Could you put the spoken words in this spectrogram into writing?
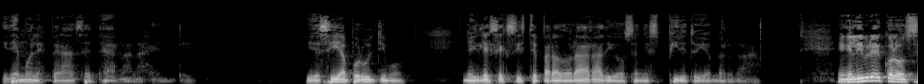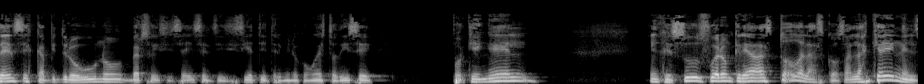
y demos la esperanza eterna a la gente. Y decía por último, la iglesia existe para adorar a Dios en espíritu y en verdad. En el libro de Colosenses capítulo 1, verso 16 el 17, y termino con esto, dice, porque en Él en Jesús fueron creadas todas las cosas, las que hay en, el,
